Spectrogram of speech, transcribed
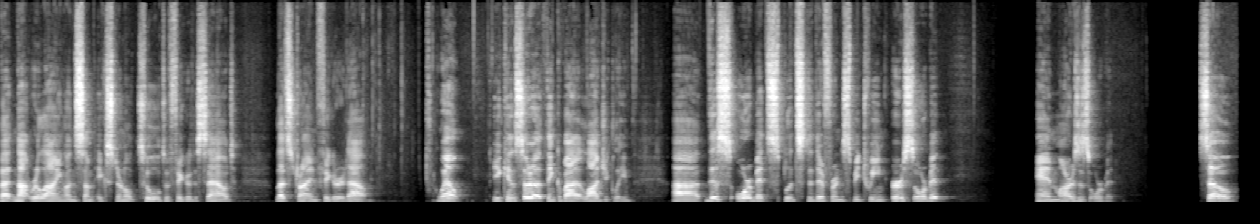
but not relying on some external tool to figure this out? Let's try and figure it out. Well, you can sort of think about it logically. Uh, this orbit splits the difference between Earth's orbit and Mars's orbit. So,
